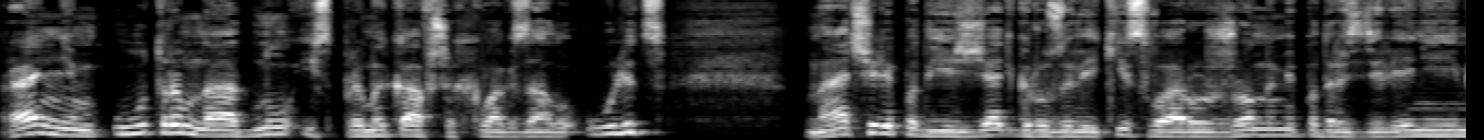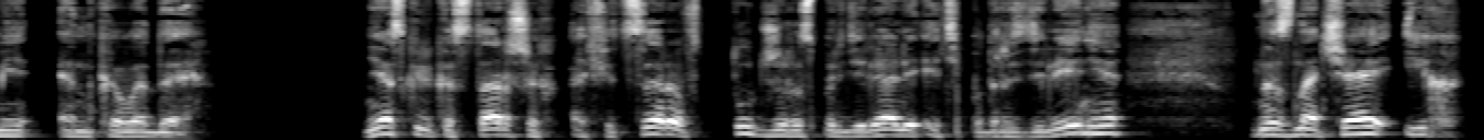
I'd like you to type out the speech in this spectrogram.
Ранним утром на одну из примыкавших к вокзалу улиц начали подъезжать грузовики с вооруженными подразделениями НКВД. Несколько старших офицеров тут же распределяли эти подразделения – назначая их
